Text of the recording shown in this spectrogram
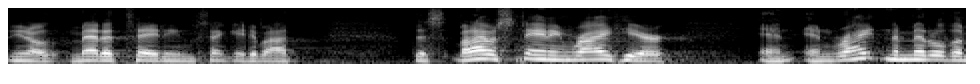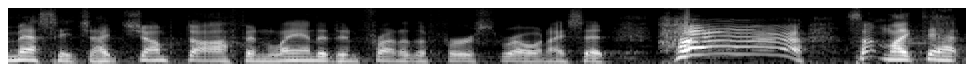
you know, meditating, thinking about this. But I was standing right here, and, and right in the middle of the message, I jumped off and landed in front of the first row, and I said, "Ha!" Something like that,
